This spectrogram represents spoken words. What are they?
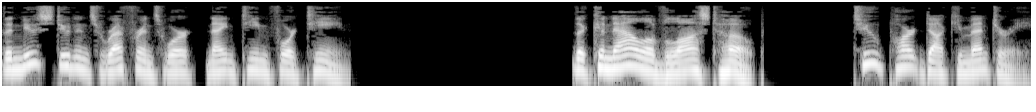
The New Student's Reference Work, 1914. The Canal of Lost Hope. Two-part documentary.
